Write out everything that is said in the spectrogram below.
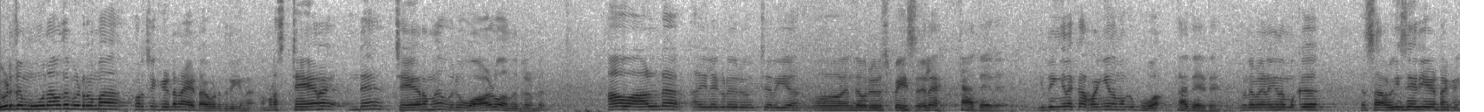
ഇവിടുത്തെ മൂന്നാമത്തെ ബെഡ്റൂം കുറച്ച് ഹിഡൻ ആയിട്ടാണ് കൊടുത്തിരിക്കുന്നത്. നമ്മുടെ സ്റ്റെയറിന്റെ ചേർന്ന് ഒരു വാൾ വന്നിട്ടുണ്ട്. ആ വാളിന്റെ അതിലേക്കൂടെ ഒരു ചെറിയ എന്താ പറയുക ഒരു സ്പേസ് അല്ലേ? അതെ അതെ. ഇതിങ്ങനെ കറങ്ങി നമുക്ക് പോവാം. അതെ അതെ. ഇവിടെ വേണമെങ്കിൽ നമുക്ക് സർവീസ് ഏരിയ ആയിട്ടൊക്കെ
